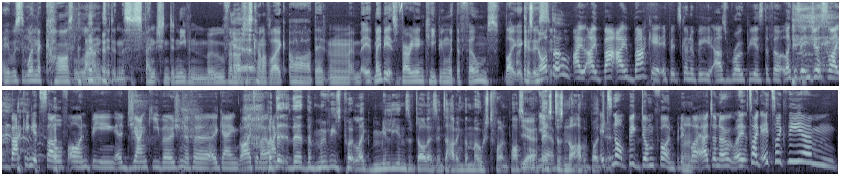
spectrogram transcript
It was when the cars landed and the suspension didn't even move, and I was just kind of like, "Oh, mm, it, maybe it's very in keeping with the films." Like, It's, because not though. I I, ba- I back it if it's going to be as ropey as the film, like as in just like backing itself on being a janky version of a, a game. I don't know. But I- the, the the movies put like millions of dollars into having the most fun possible. Yeah. This Yeah. does not have a budget. it's not big dumb fun, but it Mm. might. I don't know. It's like it's like the um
